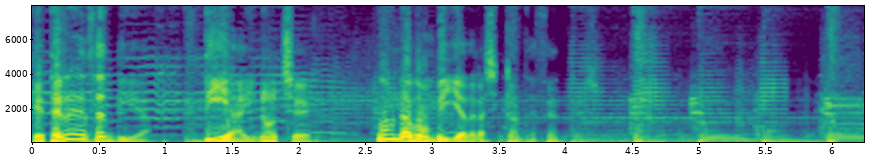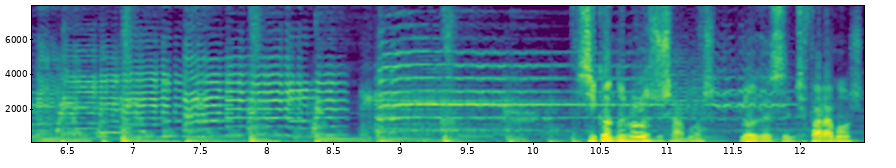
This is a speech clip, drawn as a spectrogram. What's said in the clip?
que tener encendida día y noche una bombilla de las incandescentes. Si cuando no los usamos los desenchufáramos,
